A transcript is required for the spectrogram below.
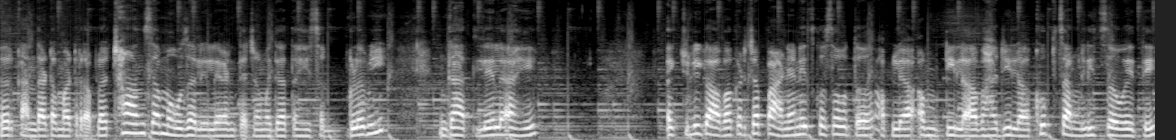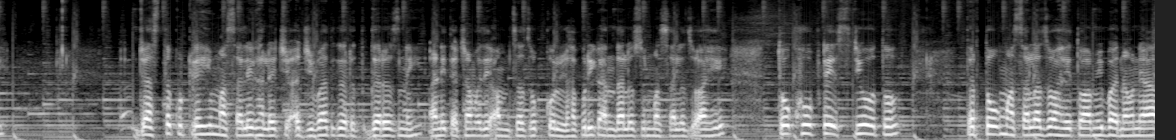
तर कांदा टमाटर आपला छानसा मऊ झालेला आहे आणि त्याच्यामध्ये आता हे सगळं मी घातलेलं आहे. ॲक्च्युली गावाकडच्या पाण्यानेच कसं होतं आपल्या आमटीला भाजीला खूप चांगली चव येते. जास्त कुठलेही मसाले घालायची अजिबात गर गरज नाही. आणि त्याच्यामध्ये आमचा जो कोल्हापुरी कांदा लसूण मसाला जो आहे तो खूप टेस्टी होतो. तर तो मसाला जो आहे तो आम्ही बनवण्या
